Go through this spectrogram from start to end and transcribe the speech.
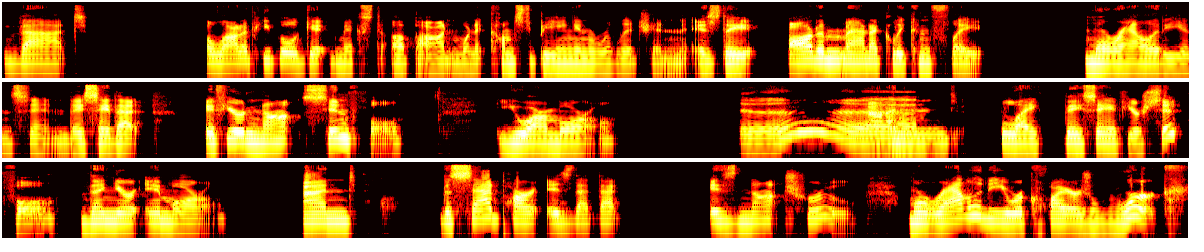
that a lot of people get mixed up on when it comes to being in religion is they automatically conflate morality and sin. They say that if you're not sinful, you are moral. And like they say if you're sinful then you're immoral and the sad part is that that is not true morality requires work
